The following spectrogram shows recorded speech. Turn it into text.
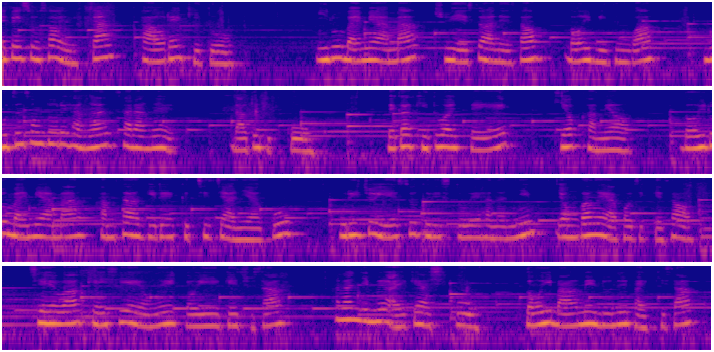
에베소서 1장 바울의 기도. 이로 말미암아 주 예수 안에서 너희 믿음과 모든 성도를 향한 사랑을 나도 듣고 내가 기도할 때에 기억하며 너희로 말미암아 감사하기를 그치지 아니하고 우리 주 예수 그리스도의 하나님 영광의 아버지께서 지혜와 계시의 영을 너희에게 주사 하나님을 알게 하시고 너희 마음의 눈을 밝히사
